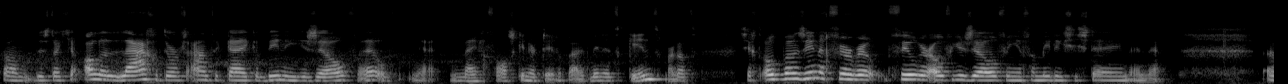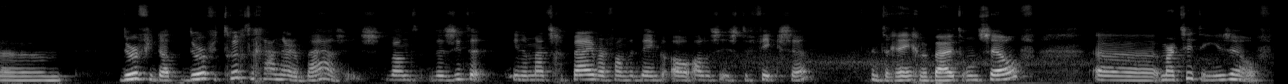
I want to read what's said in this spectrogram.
van, dus dat je alle lagen durft aan te kijken binnen jezelf, hè, of ja, in mijn geval als kindertherapeut binnen het kind, maar dat zegt ook waanzinnig veel weer, veel weer over jezelf en je familiesysteem. En. Ehm, durf, je dat, durf je terug te gaan naar de basis. Want we zitten in een maatschappij waarvan we denken, oh, alles is te fixen en te regelen buiten onszelf. Eh, maar het zit in jezelf.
